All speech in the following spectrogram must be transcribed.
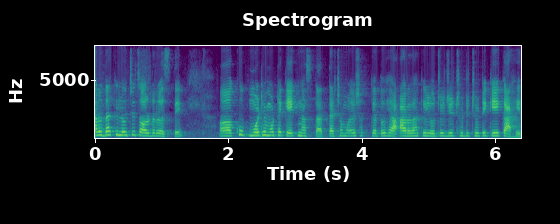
अर्धा किलोचीच ऑर्डर असते. खूप मोठे मोठे केक नसतात त्याच्यामुळे शक्यतो ह्या अर्धा किलोचे जे छोटे छोटे केक आहेत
